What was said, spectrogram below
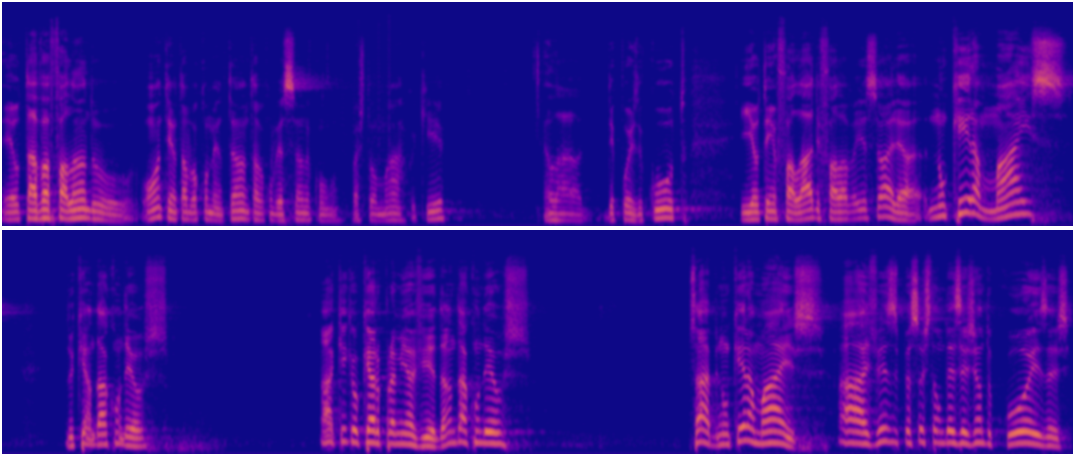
Eu estava falando, ontem eu estava comentando, estava conversando com o pastor Marco aqui, lá depois do culto, e eu tenho falado e falava isso, olha, não queira mais do que andar com Deus. Ah, o que eu quero para a minha vida? Andar com Deus. Sabe, não queira mais. Ah, às vezes as pessoas estão desejando coisas,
